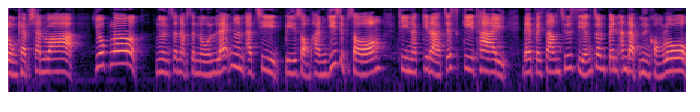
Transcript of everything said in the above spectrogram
ลงแคปชั่นว่า ยกเลิกเงินสนับสนุนและเงินอัดฉีดปี 2022 ที่นักกีฬาเจ็ตสกีไทย ได้ไปสร้างชื่อเสียงจนเป็นอันดับหนึ่งของโลก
